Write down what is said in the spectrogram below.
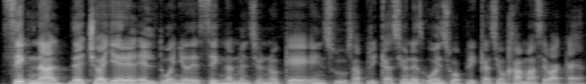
Signal. De hecho, ayer el dueño de Signal mencionó que en sus aplicaciones o en su aplicación jamás se va a caer.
